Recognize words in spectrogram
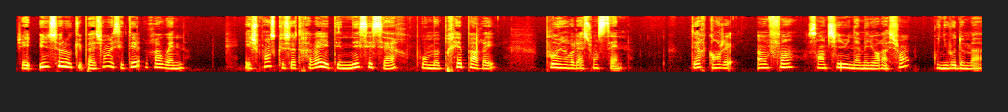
J'ai une seule occupation et c'était Rawen. Et je pense que ce travail était nécessaire pour me préparer pour une relation saine. D'ailleurs, quand j'ai enfin senti une amélioration au niveau de ma,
